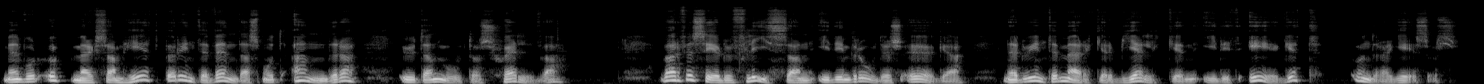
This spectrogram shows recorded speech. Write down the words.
men vår uppmärksamhet bör inte vändas mot andra utan mot oss själva. Varför ser du flisan i din broders öga när du inte märker bjälken i ditt eget? undrar Jesus.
